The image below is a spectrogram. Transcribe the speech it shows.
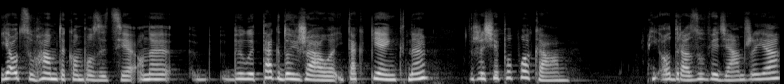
ja odsłuchałam te kompozycje. One były tak dojrzałe i tak piękne, że się popłakałam. I od razu wiedziałam, że ja,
